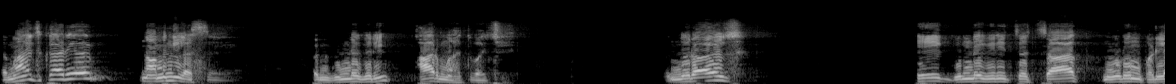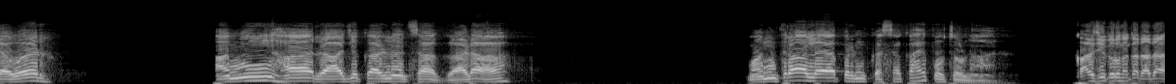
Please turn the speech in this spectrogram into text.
समाजकार्य नॉमिनल असतंय पण गुंडगिरी फार महत्वाची. नुराज हे गुंडगिरीचं चाक मोडून पडल्यावर आम्ही हा राजकारणाचा गाडा मंत्रालयापर्यंत कसा काय पोहोचवणार? काळजी करू नका दादा.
